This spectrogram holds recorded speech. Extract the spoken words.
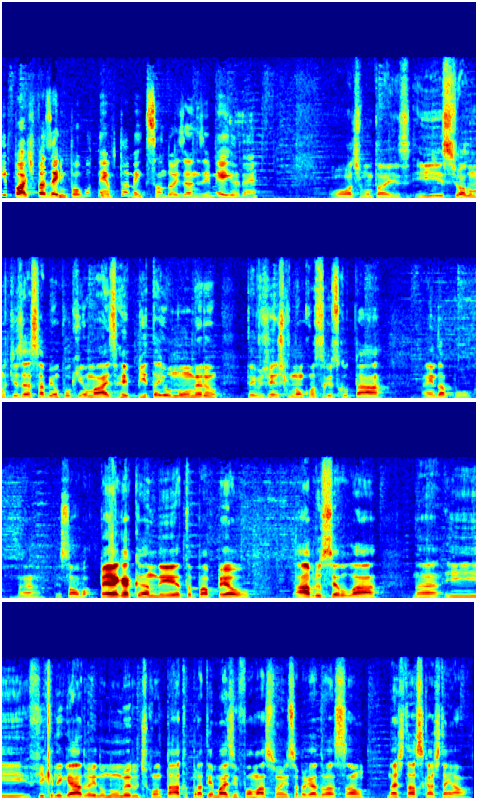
e pode fazer em pouco tempo também, que são dois anos e meio, né? Ótimo, Thaís. E se o aluno quiser saber um pouquinho mais, repita aí o número. Teve gente que não conseguiu escutar ainda há pouco, né? Pessoal, pega a caneta, papel, abre o celular né? e fique ligado aí no número de contato para ter mais informações sobre a graduação na Estácio Castanhal.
